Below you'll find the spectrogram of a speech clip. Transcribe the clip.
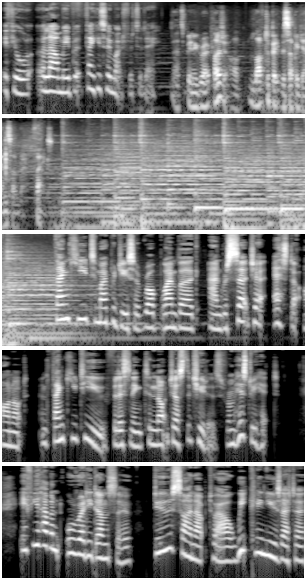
if you'll allow me, but thank you so much for today. That's been a great pleasure. I'd love to pick this up again someday. Thanks. Thank you to my producer, Rob Weinberg, and researcher, Esther Arnott. And thank you to you for listening to Not Just the Tudors from History Hit. If you haven't already done so, do sign up to our weekly newsletter,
